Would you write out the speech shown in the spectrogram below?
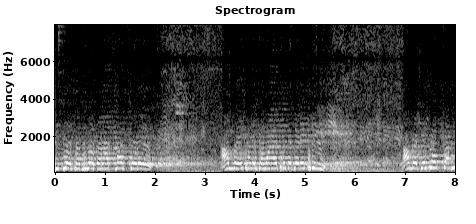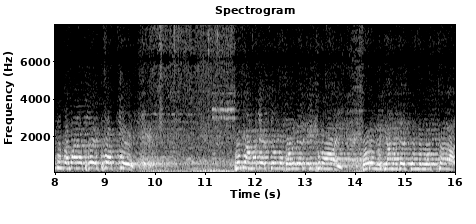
দ্বিতীয় স্বাধীনতার আট মাস পরে আমরা এখানে জমায়েত হতে পেরেছি। আমরা যেসব চাবিতে জমায়েত হয়েছে আজকে, সেটি আমাদের জন্য গর্বের কিছু নয়, বরং এটি আমাদের জন্য লজ্জার।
